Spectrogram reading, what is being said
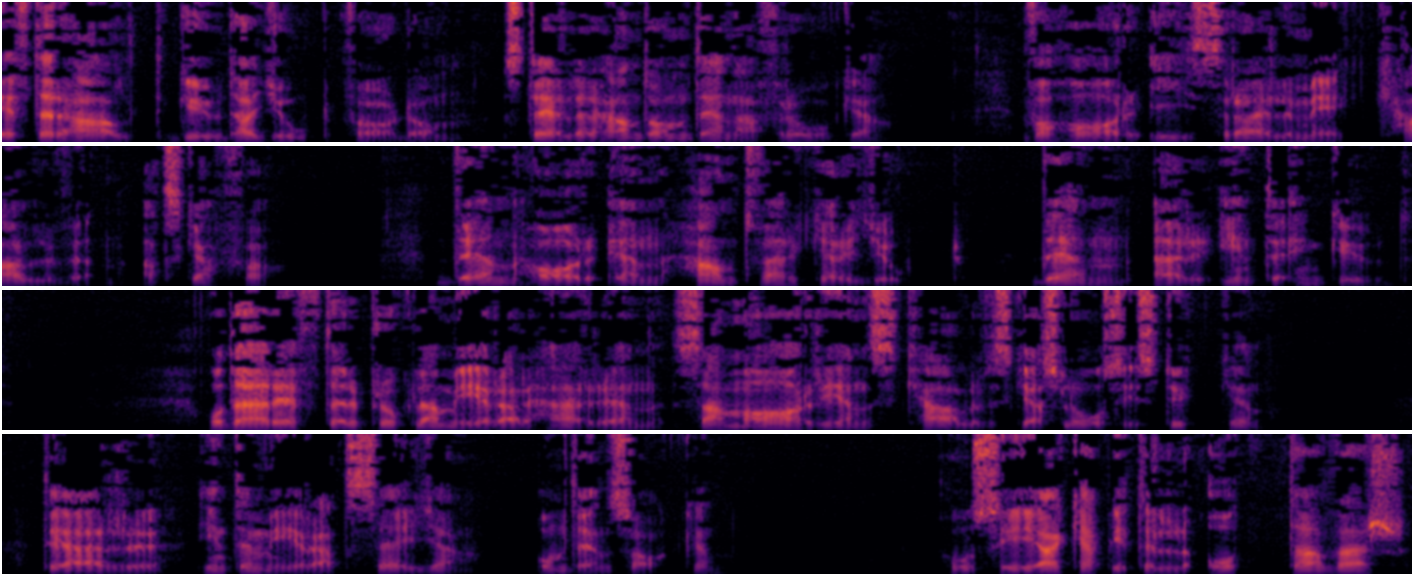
Efter allt Gud har gjort för dem ställer han dem denna fråga. Vad har Israel med kalven att skaffa? Den har en hantverkare gjort. Den är inte en gud. Och därefter proklamerar Herren Samariens kalv ska slås i stycken. Det är inte mer att säga om den saken. Hosea kapitel 8, vers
